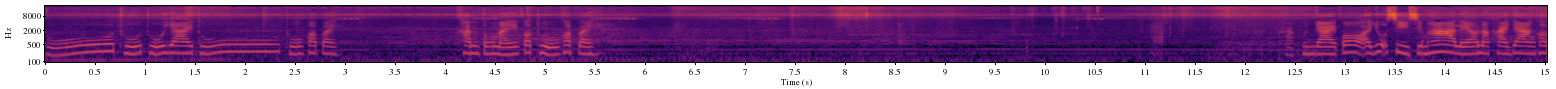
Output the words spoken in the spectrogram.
ถูถูถูยายถูถูเข้าไป คันตรงไหนก็ถูเข้าไป คุณยายก็อายุ 45 แล้วนะคะ ย่างเข้า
